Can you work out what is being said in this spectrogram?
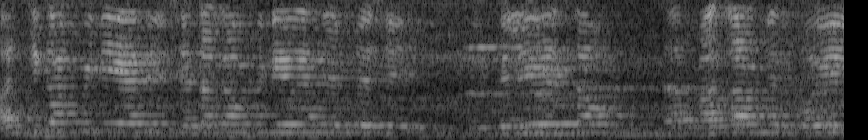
మంచి కంపెనీ అని చెడ్డ కంపెనీ అని చెప్పేసి తెలియజేస్తాం. దాని ప్రకారం మీరు పోయి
